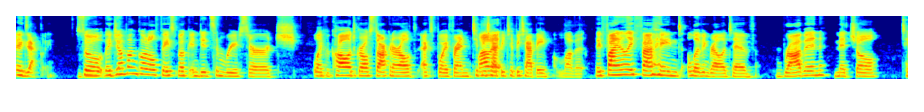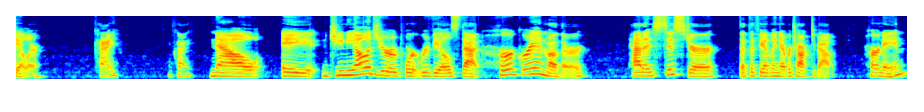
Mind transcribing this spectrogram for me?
Exactly. So mm-hmm. they jump on good old Facebook and did some research, like a college girl stalking her old ex boyfriend, tippy Love tappy, it. tippy tappy. I love it. They finally find a living relative, Robin Mitchell Taylor. Okay. Okay. Now, a genealogy report reveals that her grandmother had a sister that the family never talked about. Her name,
